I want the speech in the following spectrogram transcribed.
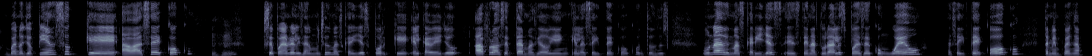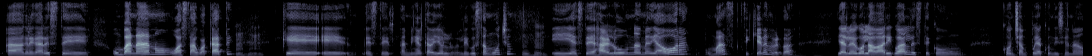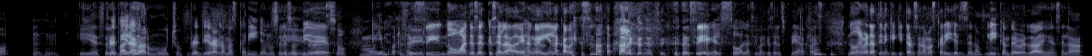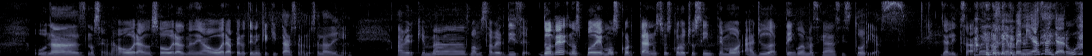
Bueno, yo pienso que a base de coco se pueden realizar muchas mascarillas porque el cabello afro acepta demasiado bien el aceite de coco. Entonces, una de mis mascarillas este, naturales puede ser con huevo, aceite de coco. También pueden agregar este, un banano o hasta aguacate que eh, este, también el cabello le gusta mucho y este, dejarlo una media hora o más, si quieren, ¿verdad? Ya luego lavar igual este, con champú y acondicionador. Y eso les va a ayudar mucho. Retirar la mascarilla, no se les olvide eso. Muy importante. Sí. no vaya a ser que se la dejan ahí en la cabeza. Salen con eso. sí, en el sol, así, para que se les fría la cabeza. No, de verdad, tienen que quitarse la mascarilla. Si se la aplican, de verdad, déjense la unas, no sé, una hora, dos horas, media hora, pero tienen que quitársela, no se la dejen. A ver, ¿qué más? Vamos a ver, dice, ¿dónde nos podemos cortar nuestros colochos sin temor? Ayuda, tengo demasiadas historias. Yalitza. Bueno, bienvenidas a Yaru.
